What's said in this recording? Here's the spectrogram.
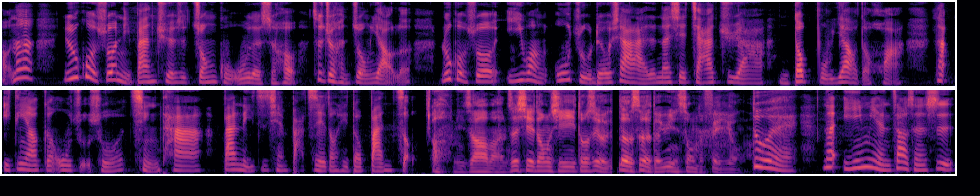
好，那如果说你搬去的是中古屋的时候，这就很重要了。如果说以往屋主留下来的那些家具啊，你都不要的话，那一定要跟屋主说，请他搬离之前把这些东西都搬走。哦，你知道吗？这些东西都是有垃圾的运送的费用啊。对，那以免造成是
